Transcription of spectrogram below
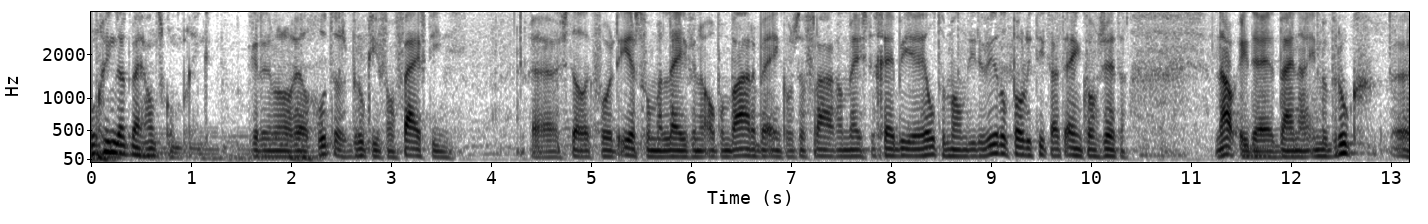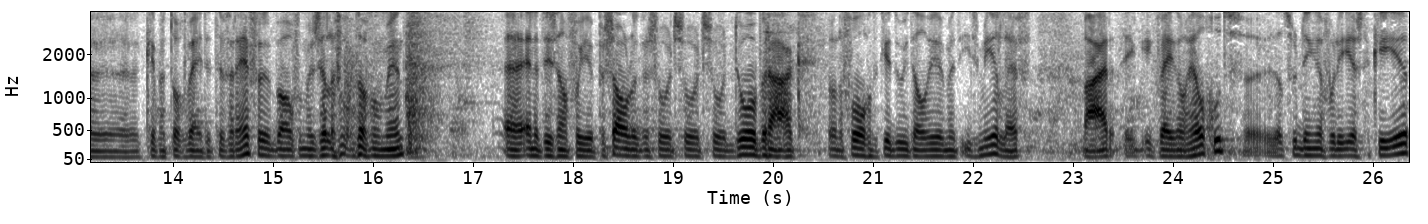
Hoe ging dat bij Hans Kombrink? Ik herinner me nog heel goed, als broekie van 15 eh stelde ik voor het eerst van mijn leven een openbare bijeenkomst de vraag aan meester G.B.J. Hilteman die de wereldpolitiek uiteen kwam zetten. Nou, ik deed het bijna in mijn broek. Eh, ik heb me toch weten te verheffen boven mezelf op dat moment. Eh, en het is dan voor je persoonlijk een soort, soort, soort doorbraak. Want de volgende keer doe je het alweer met iets meer lef. Maar ik, ik weet nog heel goed, dat soort dingen voor de eerste keer.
